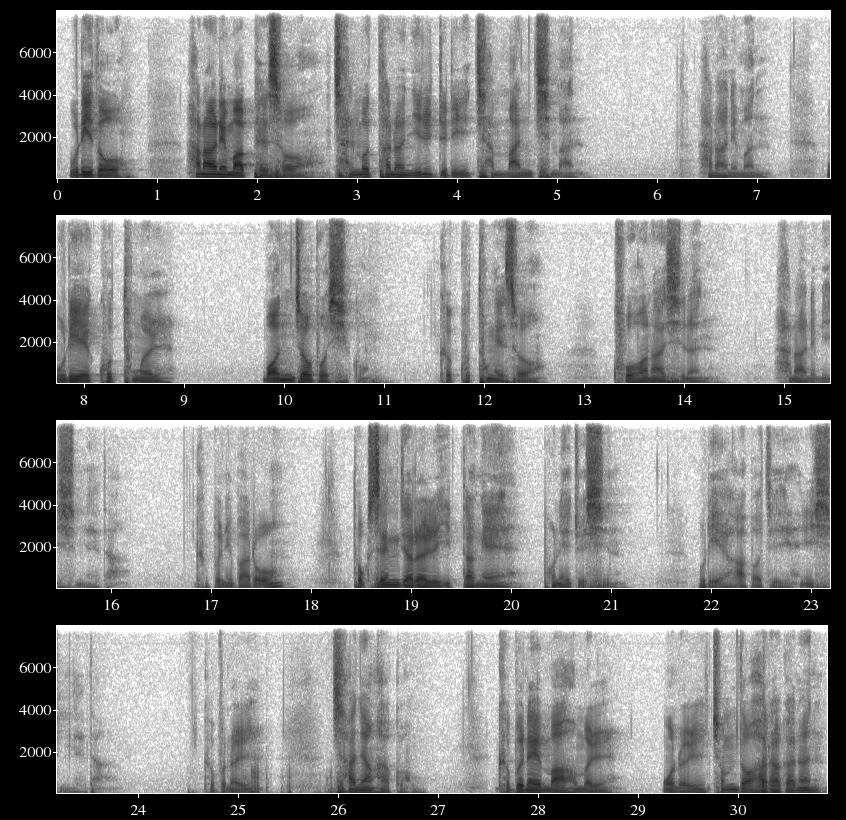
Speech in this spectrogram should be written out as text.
우리도 하나님 앞에서 잘못하는 일들이 참 많지만 하나님은 우리의 고통을 먼저 보시고 그 고통에서 구원하시는 하나님이십니다. 그분이 바로 독생자를 이 땅에 보내주신 우리의 아버지이십니다. 그분을 찬양하고 그분의 마음을 오늘 좀 더 알아가는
